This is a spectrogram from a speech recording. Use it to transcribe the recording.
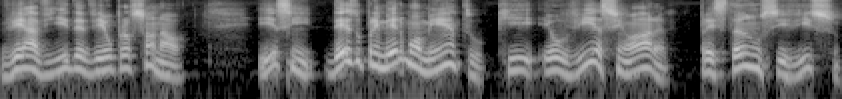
ver a vida, ver o profissional. E assim, desde o primeiro momento que eu vi a senhora prestando um serviço,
